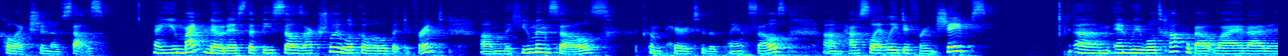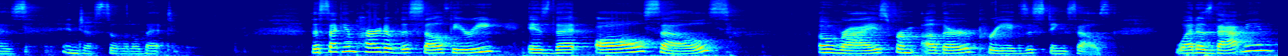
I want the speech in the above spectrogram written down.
collection of cells. Now you might notice that these cells actually look a little bit different. Um, the human cells compared to the plant cells um, have slightly different shapes. Um, and we will talk about why that is in just a little bit. The second part of the cell theory is that all cells arise from other pre-existing cells. What does that mean?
